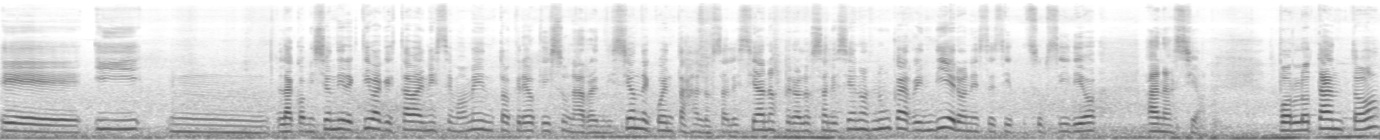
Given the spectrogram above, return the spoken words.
eh, y mm, la comisión directiva que estaba en ese momento creo que hizo una rendición de cuentas a los salesianos, pero los salesianos nunca rindieron ese si- subsidio a nación. Por lo tanto,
